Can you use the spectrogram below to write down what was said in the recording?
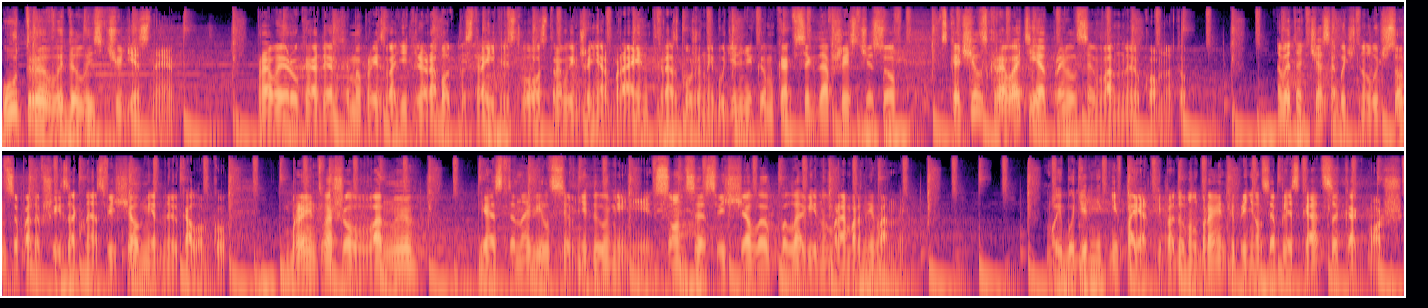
Утро выдалось чудесное. Правая рука Денхэма, производитель работ по строительству острова, инженер Брайант, разбуженный будильником, как всегда в 6 часов, вскочил с кровати и отправился в ванную комнату. В этот час обычно луч солнца, падавший из окна, освещал медную колонку. Брайант вошел в ванную, и остановился в недоумении. Солнце освещало половину мраморной ванны. «Мой будильник не в порядке», — подумал Брайант и принялся плескаться, как морж.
